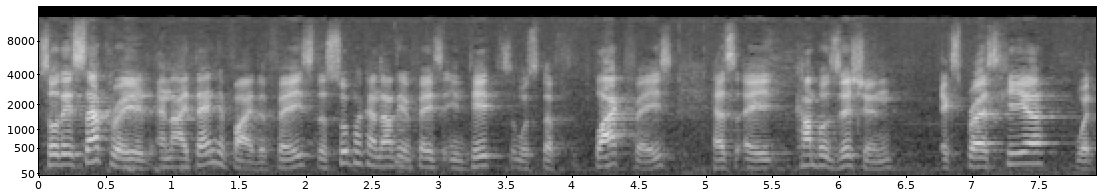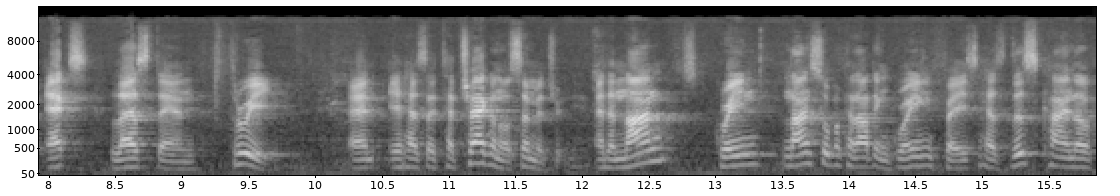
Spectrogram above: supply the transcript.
So they separated and identified the phase. The superconducting phase indeed was the black phase, has a composition expressed here with x less than 3. And it has a tetragonal symmetry. And the non-green, non-superconducting green phase has this kind of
